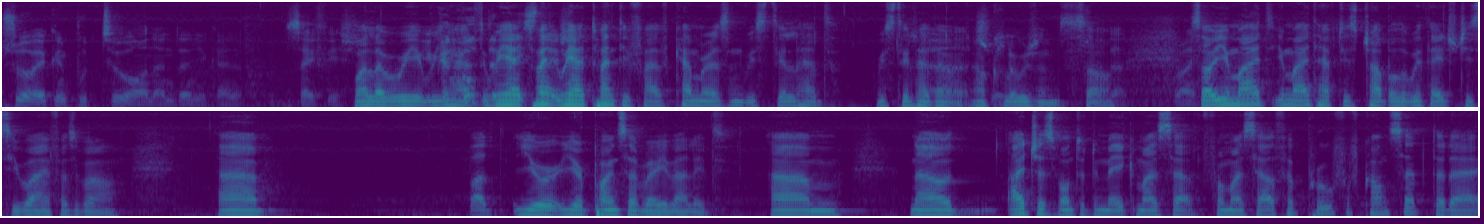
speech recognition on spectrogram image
True, you can put two on and then you kind of safe-ish. Well, uh, we, we had we had we had 25 cameras and we still had we still had uh, occlusions. So right. so you might you might have this trouble with HTC Vive as well. Uh, but your your points are very valid. Um, now I just wanted to make myself for myself a proof of concept that I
